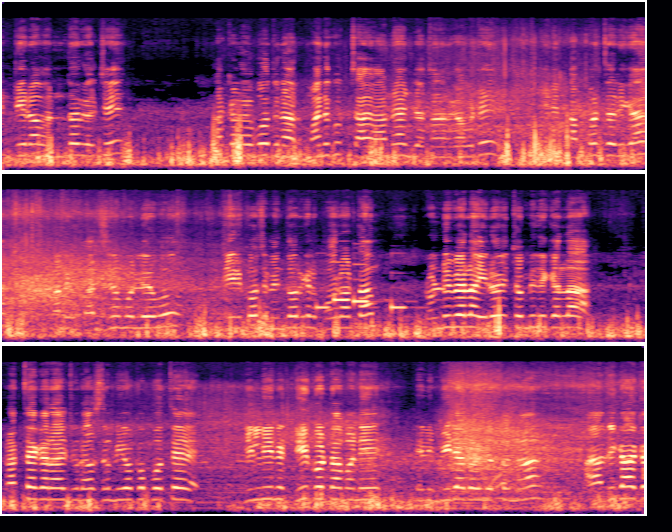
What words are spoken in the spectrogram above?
ఎన్టీ రావు అందరూ కలిసి అక్కడ పోతున్నారు. మనకు చాలా అన్యాయం చేస్తున్నారు కాబట్టి ఇది తప్పనిసరిగా మనకు పరిశ్రమలు లేవు. దీనికోసం ఇంతవరకు పోరాడతాం. రెండు వేల ఇరవై తొమ్మిది కల్లా ప్రత్యేక రాజకీయ రాష్ట్రం ఇవ్వకపోతే ఢిల్లీని ఢీకొట్టామని నేను మీడియా ద్వారా చెప్తున్నా. అది కాక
